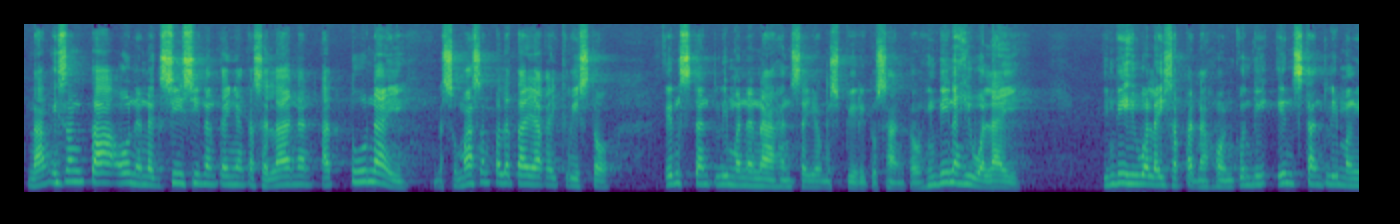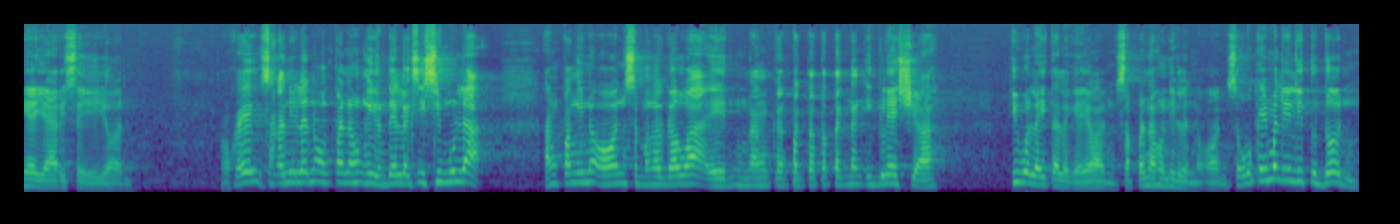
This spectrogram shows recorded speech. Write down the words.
na ang isang tao na nagsisi ng kanyang kasalanan at tunay na sumasampalataya kay Kristo, instantly mananahan sa iyo ang Espiritu Santo. Hindi na hiwalay. Hindi hiwalay sa panahon, kundi instantly mangyayari sa iyo yon. Okay? Sa kanila noong panahon ngayon, dahil nagsisimula ang Panginoon sa mga gawain ng pagtatatag ng iglesia, hiwalay talaga yon sa panahon nila noon. So huwag kayo malilito doon.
